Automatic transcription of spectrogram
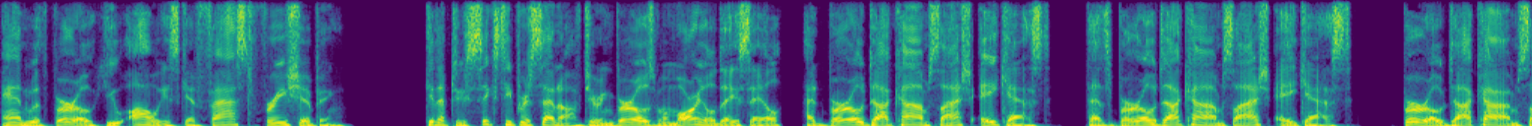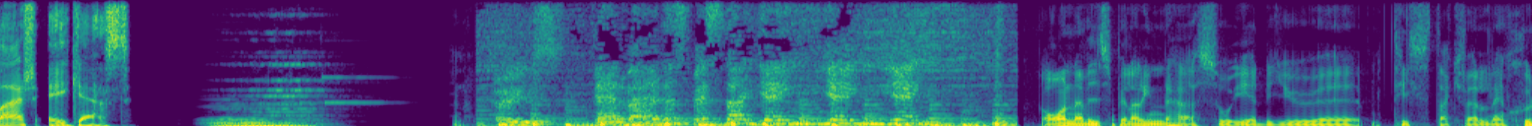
And with Burrow, you always get fast, free shipping. Get up to 60% off during Burrow's Memorial Day sale at burrow.com slash ACAST. That's burrow.com slash ACAST. burrow.com slash ACAST. ÖIS är världens bästa gäng, gäng, gäng. Ja, när vi spelar in det här så är det ju eh, tisdag kväll den 7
